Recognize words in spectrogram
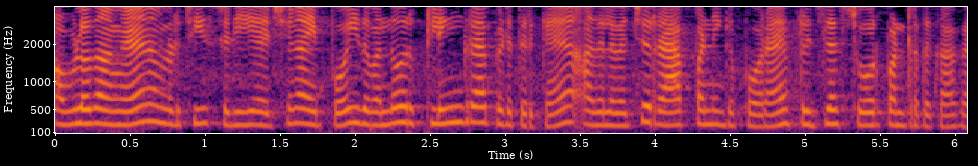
அவ்வளோதாங்க. நம்மளோட சீஸ் ரெடி ஆகிடுச்சு நான் இப்போது இதை வந்து ஒரு கிளிங் ரேப் எடுத்திருக்கேன். அதில் வச்சு ரேப் பண்ணிக்க போகிறேன் ஃப்ரிட்ஜில் ஸ்டோர் பண்ணுறதுக்காக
